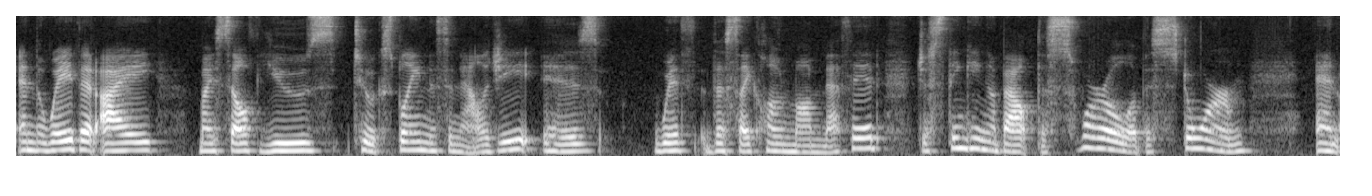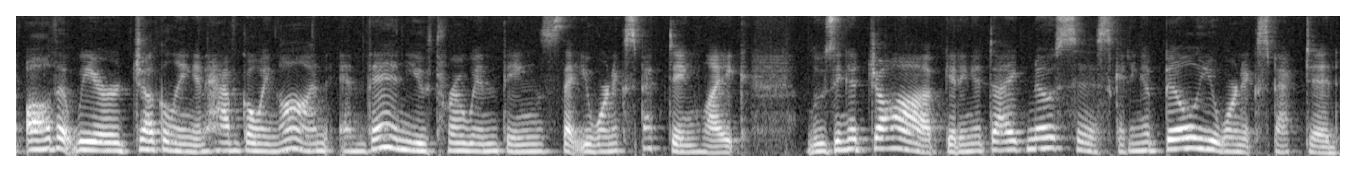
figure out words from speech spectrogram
And the way that I myself use to explain this analogy is with the cyclone mom method, just thinking about the swirl of a storm and all that we are juggling and have going on. And then you throw in things that you weren't expecting, like losing a job, getting a diagnosis, getting a bill you weren't expected,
